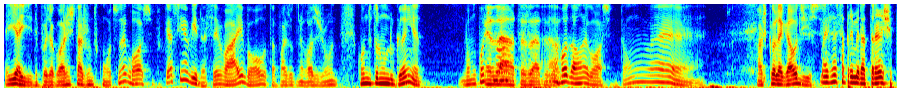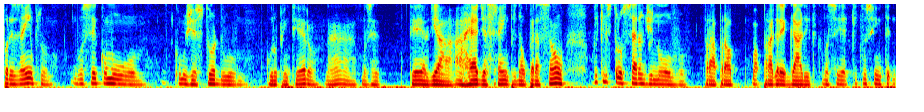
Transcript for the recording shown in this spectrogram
E aí, depois agora a gente está junto com outros negócios, porque é assim a vida. Você vai e volta, faz outro negócio junto. Quando todo mundo ganha, vamos continuar Exato, exato. a exato. rodar um negócio. Então, é. Acho que é o legal disso. Mas nessa primeira tranche, por exemplo, você como, como gestor do grupo inteiro, né? Você ter ali a, a rédea sempre da operação, o que, que eles trouxeram de novo para agregar ali? O que, que você, que, que você entende?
